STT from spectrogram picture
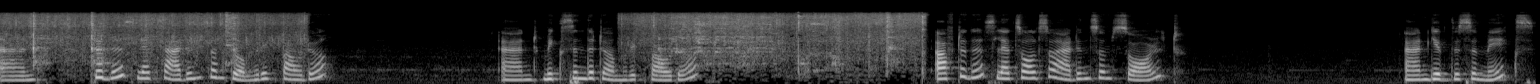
and to this let's add in some turmeric powder and mix in the turmeric powder. After this let's also add in some salt and give this a mix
